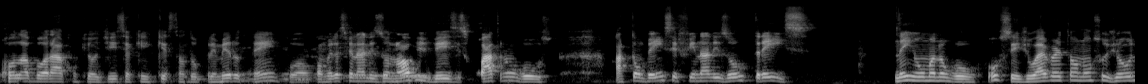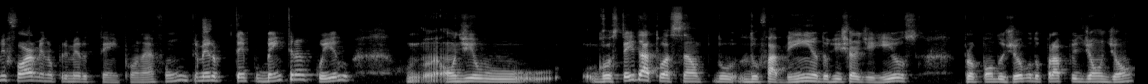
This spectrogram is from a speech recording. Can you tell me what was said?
colaborar com o que eu disse aqui em questão do primeiro tempo, ó, o Palmeiras finalizou nove vezes, quatro no gols. A Tombense finalizou três nenhuma no gol. Ou seja, o Everton não sujou o uniforme no primeiro tempo, né? Foi um primeiro tempo bem tranquilo, onde o gostei da atuação do, do Fabinho, do Richard Rios, propondo o jogo do próprio John John.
